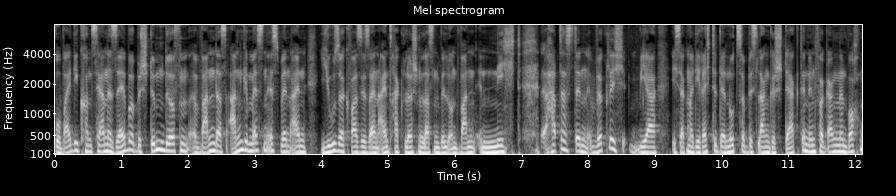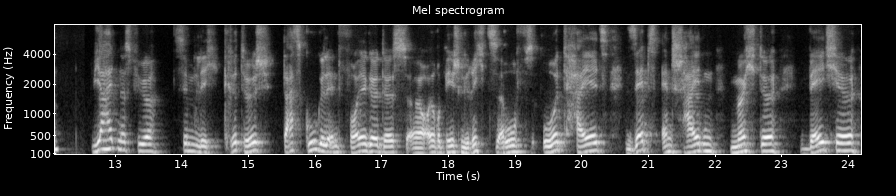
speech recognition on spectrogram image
wobei die Konzerne selber bestimmen dürfen, wann das angemessen ist, wenn ein User quasi seinen Eintrag löschen lassen will und wann nicht. Hat das denn wirklich, ja, ich sag mal, die Rechte der Nutzer bislang gestärkt in den vergangenen Wochen? Wir halten es für ziemlich kritisch, dass Google infolge des äh, Europäischen Gerichtshofsurteils selbst entscheiden möchte, welche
